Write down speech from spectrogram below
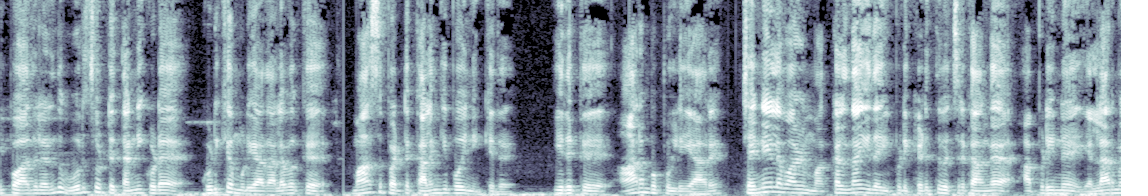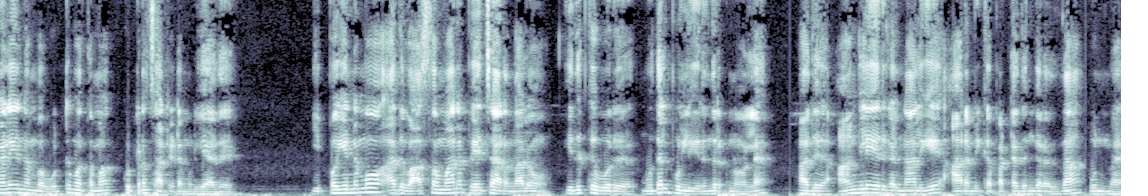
இப்போ அதுலேருந்து ஒரு சொட்டு தண்ணி கூட குடிக்க முடியாத அளவுக்கு மாசுபட்டு கலங்கி போய் நிற்குது இதுக்கு ஆரம்ப புள்ளி யாரு? சென்னையில் வாழும் மக்கள் தான் இதை இப்படி கெடுத்து வச்சிருக்காங்க அப்படின்னு எல்லார் மேலேயும் நம்ம ஒட்டுமொத்தமாக குற்றம் சாட்டிட முடியாது. இப்போ என்னமோ அது வாஸ்தவமான பேச்சா இருந்தாலும் இதுக்கு ஒரு முதல் புள்ளி இருந்திருக்கணும்ல? அது ஆங்கிலேயர்கள்னாலேயே ஆரம்பிக்கப்பட்டதுங்கிறது தான் உண்மை.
